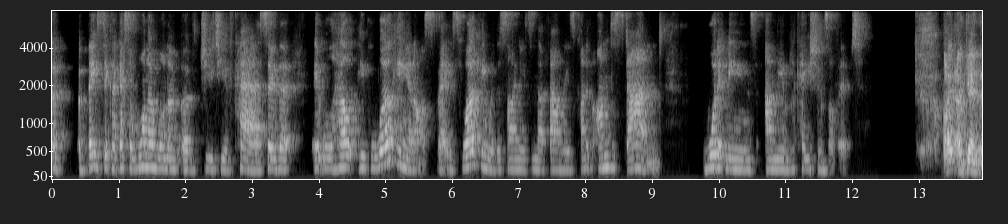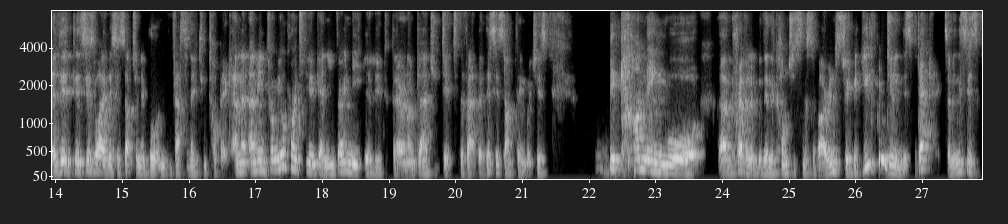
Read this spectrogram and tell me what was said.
a, a, basic i guess a one-on-one of, of duty of care so that it will help people working in our space working with assignees and their families kind of understand what it means and the implications of it I, again, this is why this is such an important, fascinating topic. And I mean, from your point of view, again, you very neatly alluded there, and I'm glad you did, to the fact that this is something which is becoming more um, prevalent within the consciousness of our industry. But you've been doing this for decades. I mean, this is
